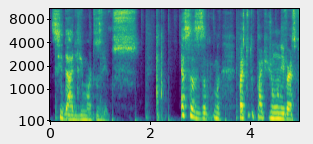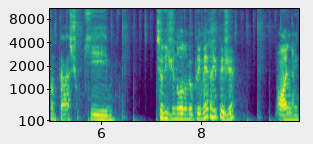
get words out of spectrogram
cidade de mortos-vivos. Essas faz tudo parte de um universo fantástico que se originou no meu primeiro RPG. Olha.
